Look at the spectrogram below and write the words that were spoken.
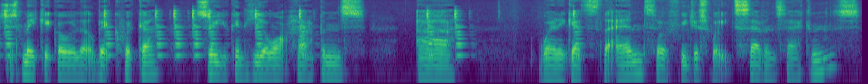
just make it go a little bit quicker so you can hear what happens uh, when it gets to the end. So if we just wait 7 seconds.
